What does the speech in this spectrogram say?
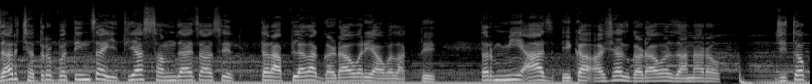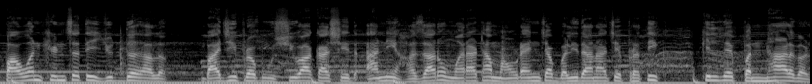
जर छत्रपतींचा इतिहास समजायचा असेल तर आपल्याला गडावर यावं लागते. तर मी आज एका अशाच गडावर जाणार आहोत जिथं पावनखिंडचं ते युद्ध झालं. बाजीप्रभू शिवाकाशीद आणि हजारो मराठा मावड्यांच्या बलिदानाचे प्रतीक किल्ले पन्हाळगड.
